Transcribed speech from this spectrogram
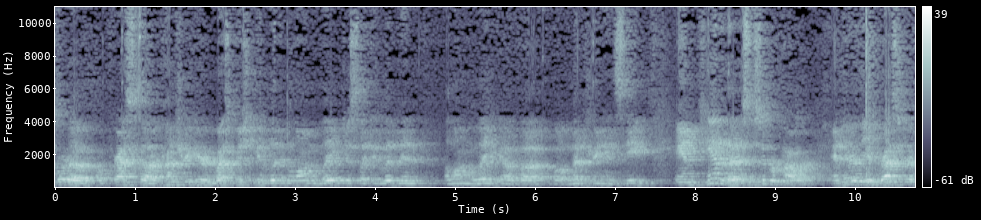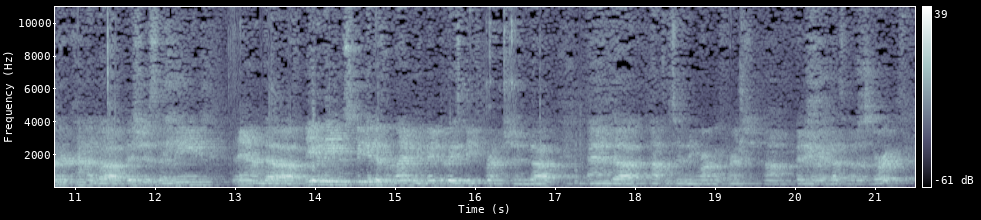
sort of oppressed uh, country here in West Michigan living along the lake, just like they lived in along the lake of, uh, well, Mediterranean Sea. And Canada is a superpower, and they're the aggressor, and they're kind of uh, vicious and mean, and uh, maybe they even speak a different language. Maybe they speak French, and uh, and uh, not that there's anything wrong with French, um, but anyway, that's another story.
